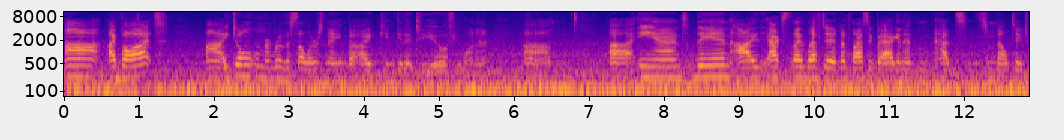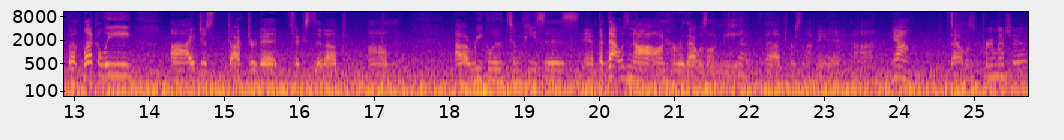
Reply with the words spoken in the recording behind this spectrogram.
uh, I bought. Uh, I don't remember the seller's name, but I can get it to you if you want it. Um, uh, and then I I left it in a plastic bag and it had some meltage, but luckily uh, I just doctored it, fixed it up, um, uh, re-glued some pieces, and but that was not on her, that was on me, the person that made it. Uh, yeah, that was pretty much it.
